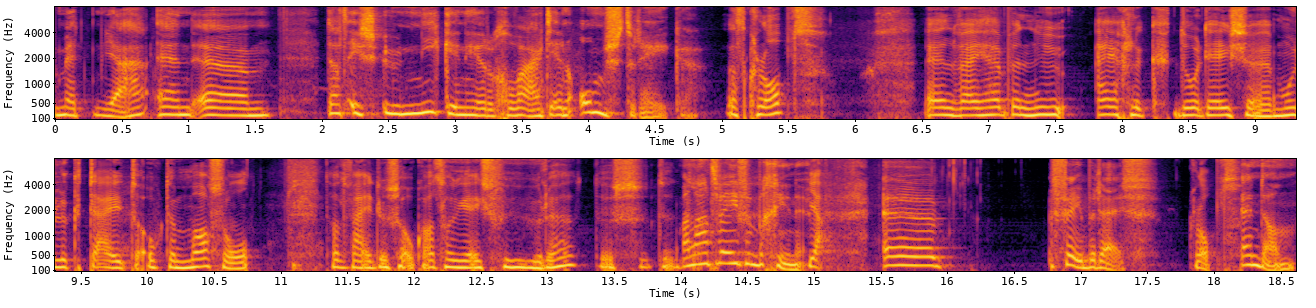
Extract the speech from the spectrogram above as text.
met, ja, en ehm, dat is uniek in Herengewaard en omstreken. Dat klopt. En wij hebben nu eigenlijk door deze moeilijke tijd ook de mazzel... dat wij dus ook ateliers verhuren. Dus de- Maar laten we even beginnen. ja, Eh, veebedrijf. klopt. En dan?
